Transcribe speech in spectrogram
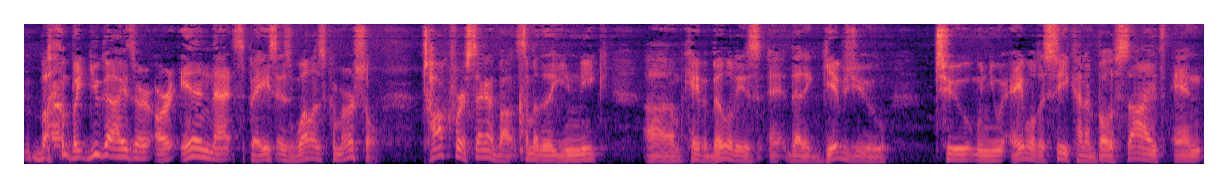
but but you guys are are in that space as well as commercial. Talk for a second about some of the unique um, capabilities eh, that it gives you to when you're able to see kind of both sides and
